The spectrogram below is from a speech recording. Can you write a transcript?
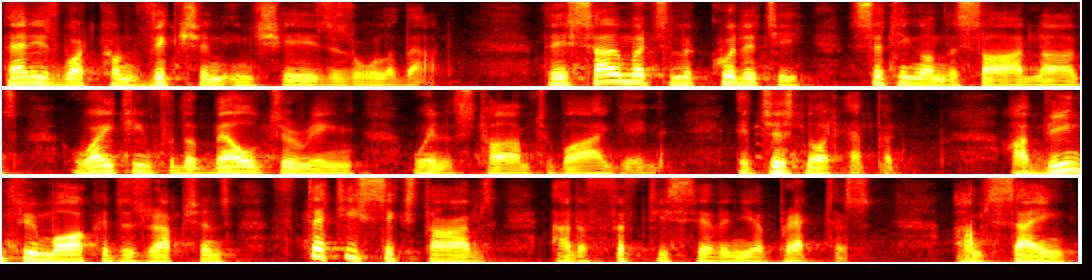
That is what conviction in shares is all about. There's so much liquidity sitting on the sidelines, waiting for the bell to ring when it's time to buy again. It just not happen. I've been through market disruptions 36 times out of 57 year practice. I'm saying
